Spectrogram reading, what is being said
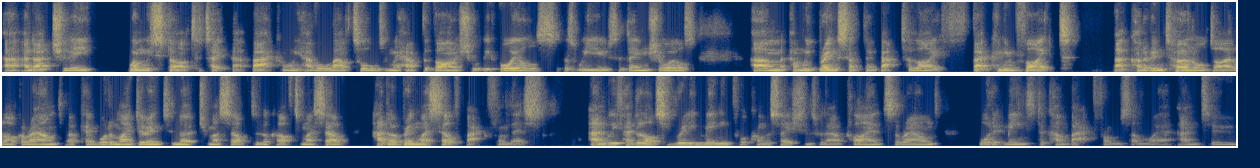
Uh, and actually, when we start to take that back and we have all our tools and we have the varnish or the oils as we use the Danish oils, um, and we bring something back to life, that can invite that kind of internal dialogue around, okay, what am I doing to nurture myself, to look after myself? How do I bring myself back from this? And we've had lots of really meaningful conversations with our clients around what it means to come back from somewhere and to,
